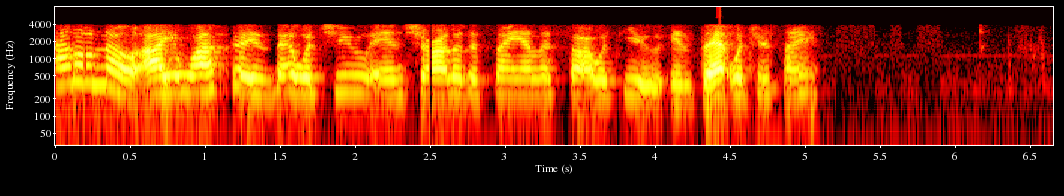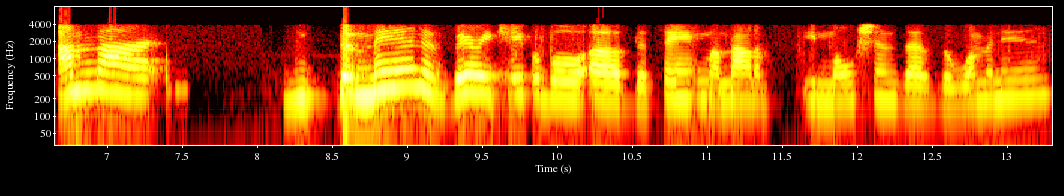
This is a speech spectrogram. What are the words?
I don't know. Ayahuasca, is that what you and Charlotte are saying? Let's start with you. Is that what you're saying? I'm not. The man is very capable of the same amount of emotions as the woman is.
